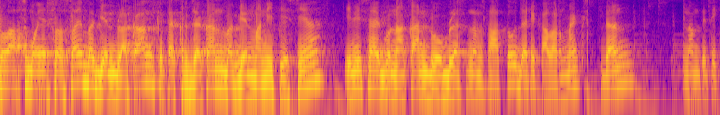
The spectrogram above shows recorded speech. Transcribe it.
Setelah semuanya selesai bagian belakang, kita kerjakan bagian manipisnya. Ini saya gunakan 1261 dari Color Max dan 6.2.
